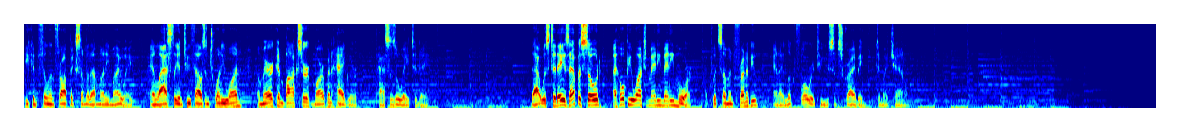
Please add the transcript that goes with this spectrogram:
He can philanthropic some of that money my way. And lastly, in 2021, American boxer Marvin Hagler passes away today. That was today's episode. I hope you watch many, many more. I put some in front of you, and I look forward to you subscribing to my channel.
